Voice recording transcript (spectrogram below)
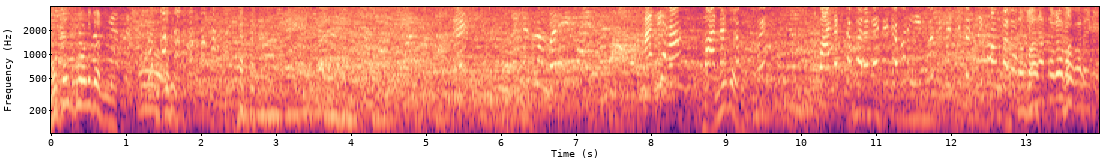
होतेच पोट भरलं आणि हा पालकचा होय? पालकचा पराठा आहे. त्याच्यावर ही कोथिंबीरची चटणी खाऊन बघा. सगळं. बघायला नाही.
